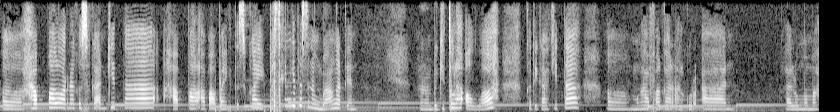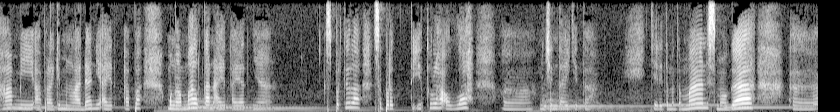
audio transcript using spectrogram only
uh, hafal warna kesukaan kita, hafal apa-apa yang kita sukai. Pasti kan kita seneng banget kan. Nah, begitulah Allah ketika kita uh, menghafalkan Al-Quran, lalu memahami, apalagi meneladani ayat apa, mengamalkan ayat-ayatnya sepertilah seperti itulah Allah uh, mencintai kita jadi teman-teman semoga uh,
